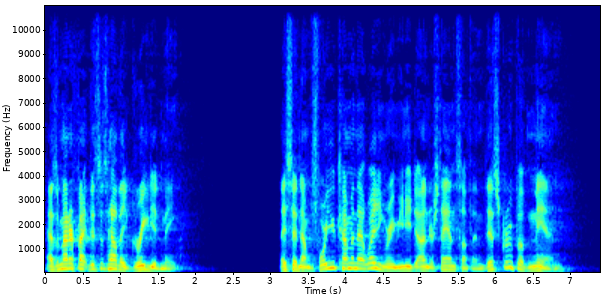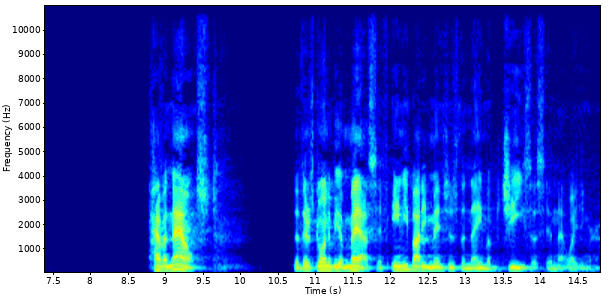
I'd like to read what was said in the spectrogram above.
As a matter of fact, this is how they greeted me. They said, Now, before you come in that waiting room, you need to understand something. This group of men have announced that there's going to be a mess if anybody mentions the name of Jesus in that waiting room.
